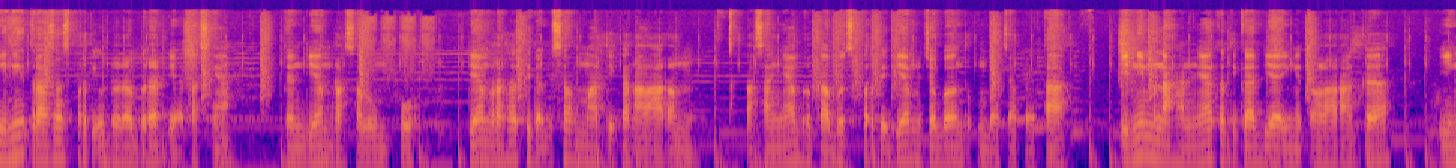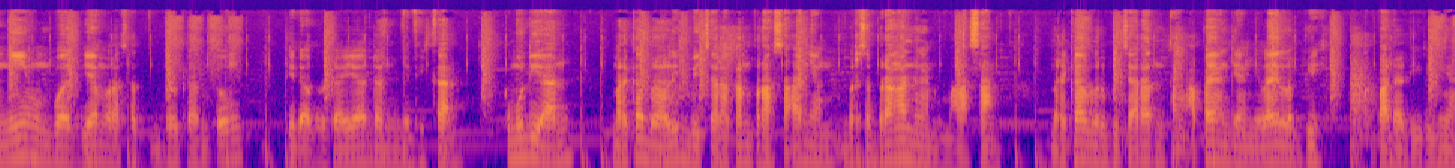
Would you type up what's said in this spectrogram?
Ini terasa seperti udara berat di atasnya dan dia merasa lumpuh. Dia merasa tidak bisa mematikan alarm. Rasanya berkabut seperti dia mencoba untuk membaca peta. Ini menahannya ketika dia ingin olahraga. Ini membuat dia merasa bergantung, tidak berdaya, dan menyedihkan. Kemudian, mereka beralih membicarakan perasaan yang berseberangan dengan kemalasan. Mereka berbicara tentang apa yang dia nilai lebih kepada dirinya.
